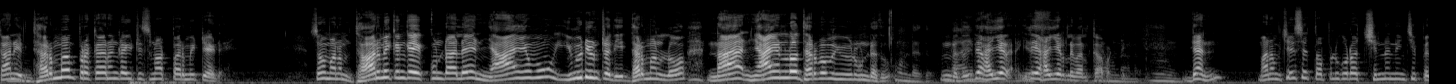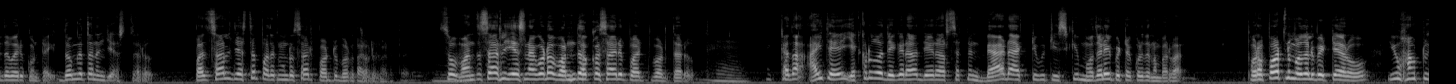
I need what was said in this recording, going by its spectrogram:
కానీ ధర్మం ప్రకారంగా it is not permitted so మనం ధార్మికంగా ఎక్కువ ఉండాలి న్యాయము ఇమిడి ఉంటుంది. ధర్మంలో నా న్యాయంలో ధర్మం ఇమిడి ఉండదు. ఉండదు. ఉండదు. ఇది హయ్యర్ ఇదే హయ్యర్ లెవెల్ కాబట్టి. దెన్ మనం చేసే తప్పులు కూడా చిన్న నుంచి పెద్ద వరకు ఉంటాయి. దొంగతనం చేస్తారు. పదిసార్లు చేస్తే పదకొండు సార్లు పట్టుబడతాడు సో వంద సార్లు చేసినా కూడా వంద ఒక్కసారి పట్టుబడతారు. కదా అయితే ఎక్కడో దగ్గర దేర్ ఆర్ సర్టన్ బ్యాడ్ యాక్టివిటీస్కి మొదలే పెట్టకూడదు నెంబర్ వన్ పొరపాటును మొదలు పెట్టారో you have to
